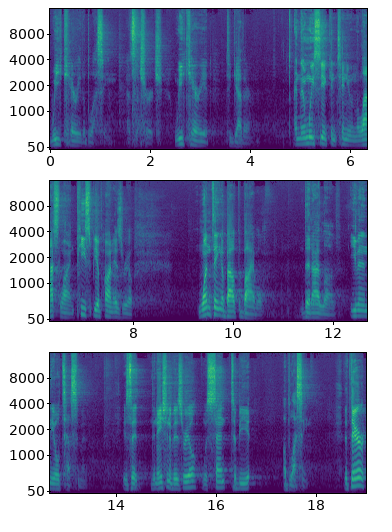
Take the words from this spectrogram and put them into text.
We carry the blessing as the church. We carry it together. And then we see it continue in the last line Peace be upon Israel. One thing about the Bible that I love, even in the Old Testament, is that the nation of Israel was sent to be a blessing. That their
